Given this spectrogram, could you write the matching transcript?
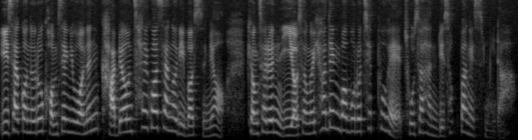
이 사건으로 검색 요원은 가벼운 찰과상을 입었으며 경찰은 이 여성을 현행범으로 체포해 조사한 뒤 석방했습니다.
